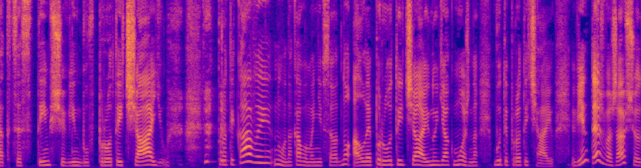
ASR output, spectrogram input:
так це з тим, що він був проти чаю. Проти кави, ну на каву мені все одно, але проти чаю. Ну як можна бути проти чаю? Він теж вважав, що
